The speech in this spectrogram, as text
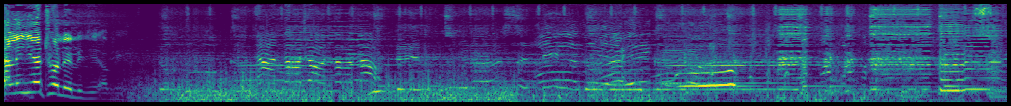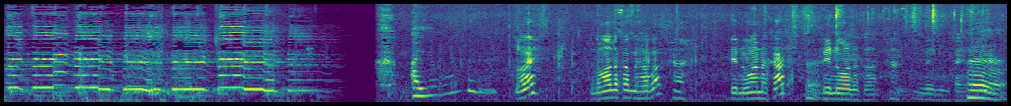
खाली ये ठो ले लीजिए अभी। अंदर आ जाओ अंदर आ जाओ Oi, nuwa naka may haba? Te nuwa naka? Te nuwa naka? नहीं। नुका है। हाँ आ-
